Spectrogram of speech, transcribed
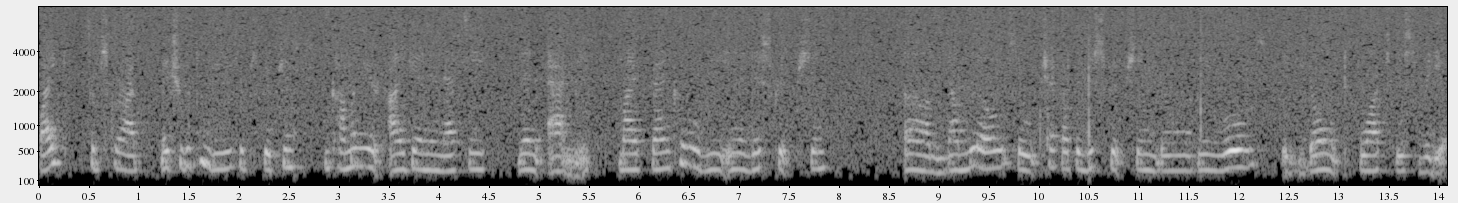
like, subscribe, make sure we can do subscriptions, and comment your IGN and FC, then add me. My friend code will be in the description um, down below, so check out the description. There will be rules if you don't watch this video.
